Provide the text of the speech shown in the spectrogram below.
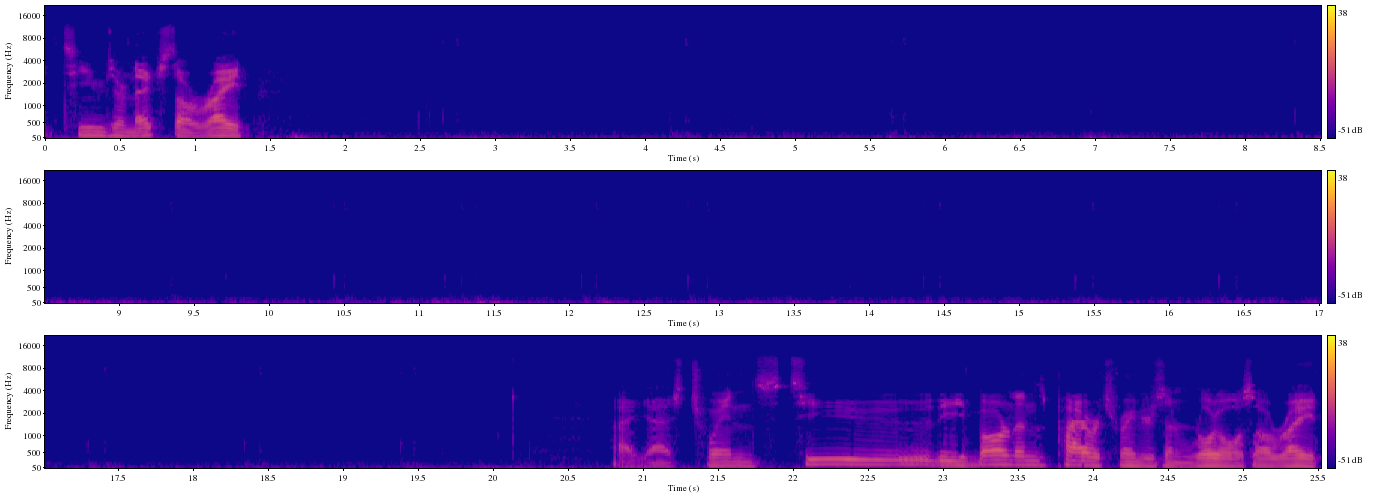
Right, teams are next. All right. All right, guys. Twins to the Marlins, Pirates, Rangers, and Royals. All right.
